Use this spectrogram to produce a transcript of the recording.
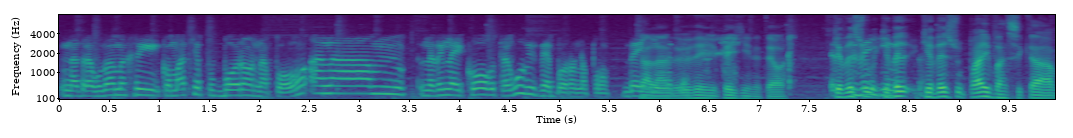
να τραγουδάω μέχρι κομμάτια που μπορώ να πω, αλλά μ, δηλαδή λαϊκό τραγούδι δεν μπορώ να πω. Δεν Καλά, γίνεται. δεν, δεν γίνεται, όχι. Και δεν, Δεν σου, και, δεν, γίνεται. και δεν σου πάει βασικά,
